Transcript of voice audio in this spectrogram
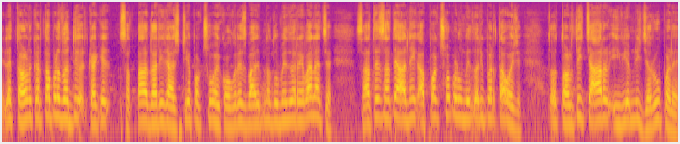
એટલે ત્રણ કરતાં પણ વધુ કારણ કે સત્તાધારી રાષ્ટ્રીય પક્ષો હોય, કોંગ્રેસ, ભાજપના ઉમેદવાર રહેવાના છે. સાથે સાથે અનેક અપક્ષો પણ ઉમેદવારી ભરતા હોય છે. તો ત્રણથી ચાર ઈવીએમની જરૂર પડે.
